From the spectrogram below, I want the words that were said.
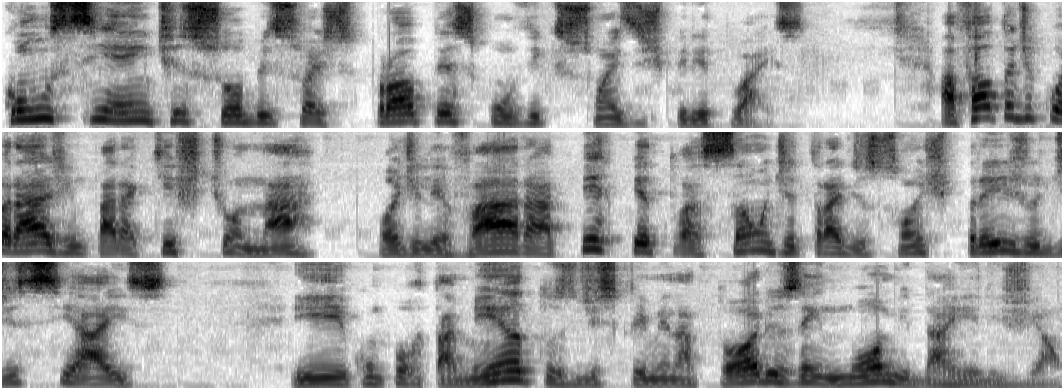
conscientes sobre suas próprias convicções espirituais. A falta de coragem para questionar pode levar à perpetuação de tradições prejudiciais e comportamentos discriminatórios em nome da religião.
